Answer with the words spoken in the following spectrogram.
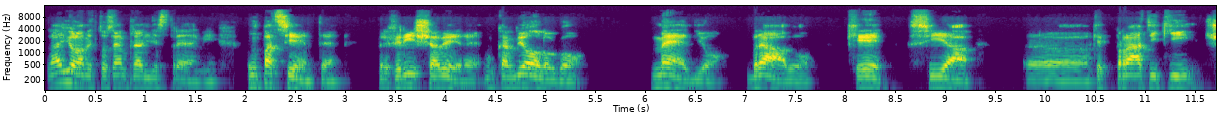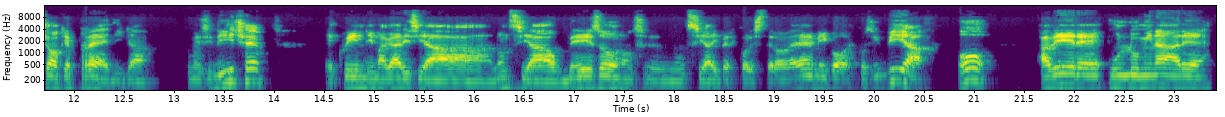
io la metto sempre agli estremi, un paziente preferisce avere un cardiologo medio, bravo, che sia, eh, che pratichi ciò che predica, come si dice, e quindi magari sia, non sia obeso, non, non sia ipercolesterolemico e così via, o avere un luminare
